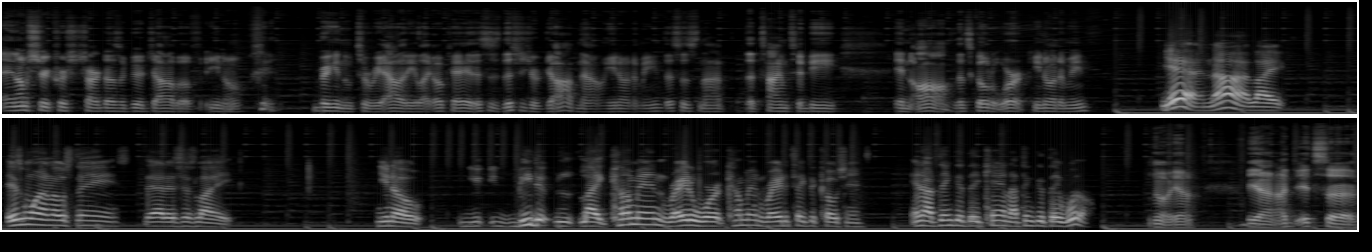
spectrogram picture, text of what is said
and I'm sure Kris Richard does a good job of, you know, bringing them to reality. Like, okay, this is this is your job now. You know what I mean? This is not the time to be in awe. Let's go to work. You know what I mean? Yeah, nah, like it's one of those things that is just like, you know, you, be the, like come in ready to work, come in ready to take the coaching, and I think that they can. I think that they will. Oh yeah, yeah. It's uh,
